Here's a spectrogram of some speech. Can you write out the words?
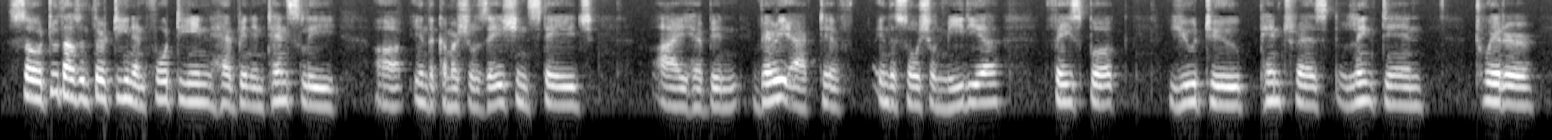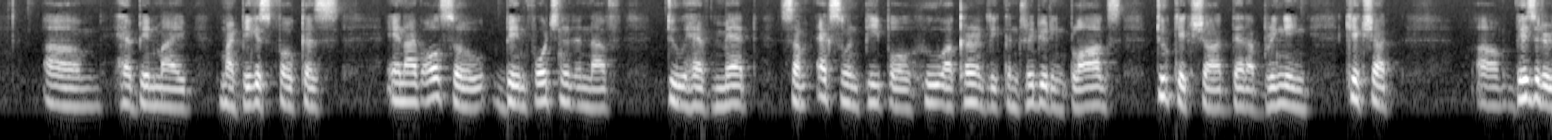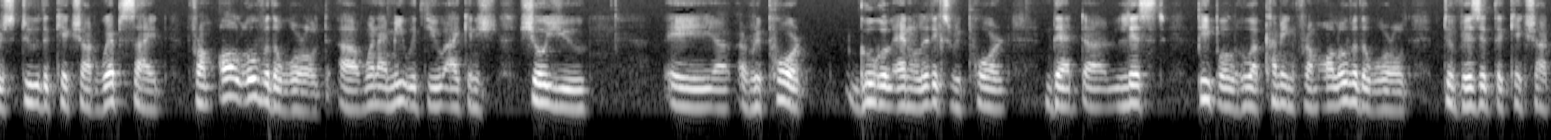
So 2013 and 14 have been intensely uh, in the commercialization stage. I have been very active in the social media, Facebook, YouTube, Pinterest, LinkedIn, Twitter um, have been my my biggest focus, and I've also been fortunate enough to have met some excellent people who are currently contributing blogs to Kickshot that are bringing Kickshot uh, visitors to the Kickshot website from all over the world. Uh, when I meet with you, I can sh- show you a, uh, a, report, Google Analytics report, that uh, lists people who are coming from all over the world to visit the Kickshot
